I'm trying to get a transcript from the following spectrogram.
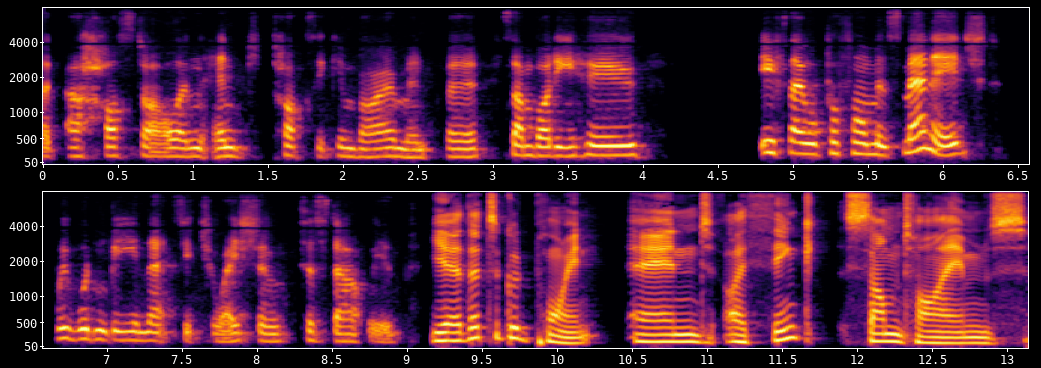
like a hostile and, and toxic environment for somebody who, if they were performance managed, we wouldn't be in that situation to start with. Yeah, that's a good point. And I think sometimes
